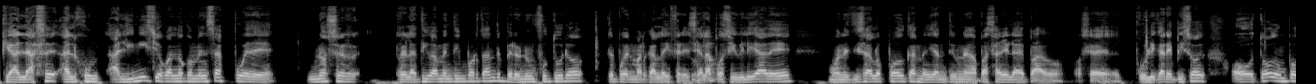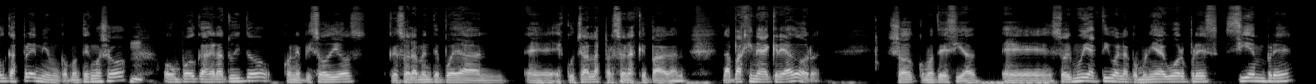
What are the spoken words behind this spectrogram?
que al, hacer- al, al inicio cuando comenzás puede no ser relativamente importante, pero en un futuro te pueden marcar la diferencia. La posibilidad de monetizar los podcasts mediante una pasarela de pago. O sea, publicar episodios, o todo un podcast premium como tengo yo, Mm. o un podcast gratuito con episodios que solamente puedan eh, escuchar las personas que pagan. La página de creador. Yo, como te decía, eh, soy muy activo en la comunidad de WordPress siempre,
